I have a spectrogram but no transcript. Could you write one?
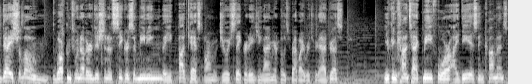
Good day, Shalom. Welcome to another edition of Seekers of Meaning, the podcast arm of Jewish Sacred Aging. I'm your host, Rabbi Richard Address. You can contact me for ideas and comments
